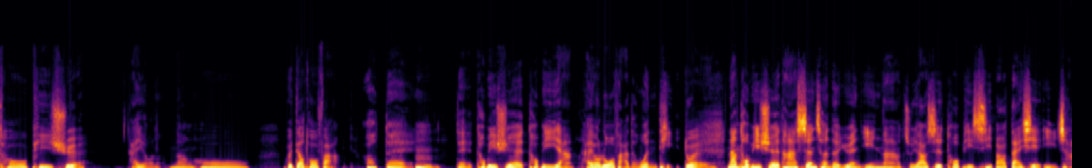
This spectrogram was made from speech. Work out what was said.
头皮屑，还有呢？然后会掉头发。哦，对，嗯，对，头皮屑、头皮痒，还有落发的问题。对，那头皮屑它生成的原因呢、啊，嗯、主要是头皮细胞代谢异常。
